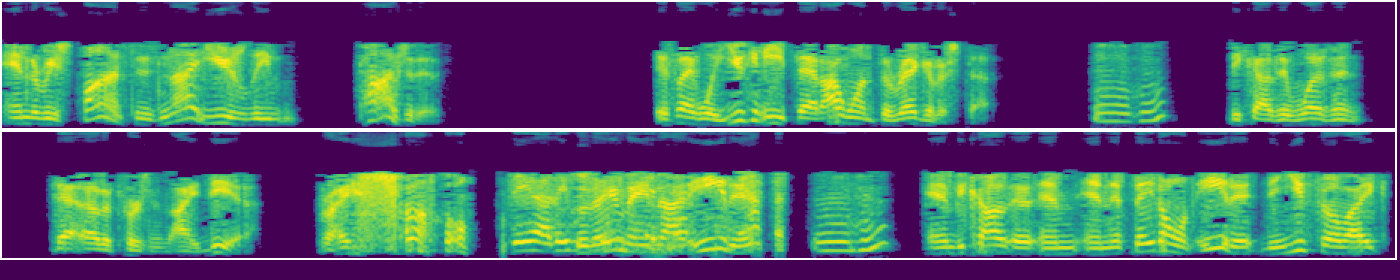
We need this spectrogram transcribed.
And the response is not usually positive. It's like, well, you can eat that. I want the regular stuff Mhm. because it wasn't that other person's idea, right? So, Yeah, they so they may not eat it Mhm. and because, and, and if they don't eat it, then you feel like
